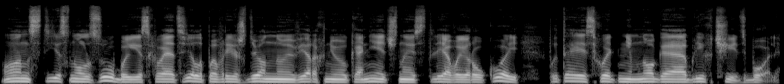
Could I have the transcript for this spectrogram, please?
Он стиснул зубы и схватил поврежденную верхнюю конечность левой рукой, пытаясь хоть немного облегчить боль.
